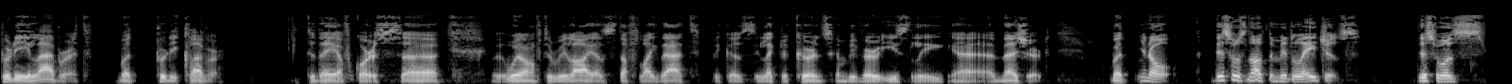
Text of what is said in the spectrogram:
Pretty elaborate, but pretty clever. Today, of course, uh, we don't have to rely on stuff like that because electric currents can be very easily uh, measured. But, you know, this was not the Middle Ages. This was,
